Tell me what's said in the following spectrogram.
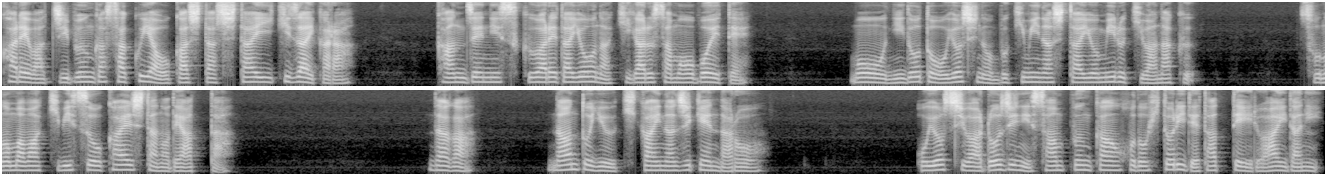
彼は自分が昨夜犯した死体遺棄罪から、完全に救われたような気軽さも覚えて、もう二度とおよしの不気味な死体を見る気はなく、そのままきびすを返したのであった。だが、なんという奇怪な事件だろう。およしは路地に三分間ほど一人で立っている間に、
